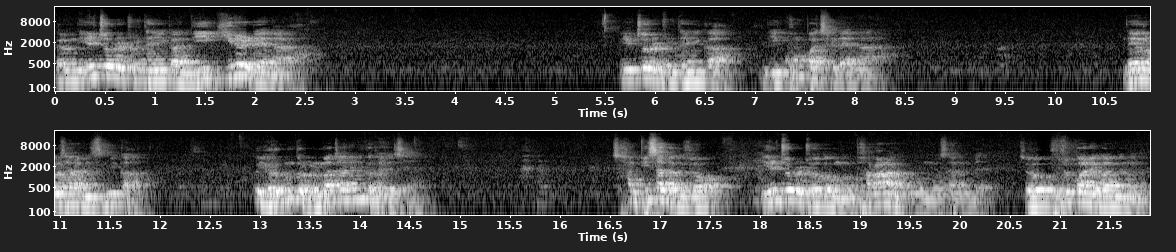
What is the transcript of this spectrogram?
그럼 1조를 줄 테니까 네 귀를 내놔라. 1조를 줄 테니까 네 콩밭을 내놔라. 내놓을 사람 있습니까? 그 여러분들 얼마짜리입니까 도대체? 참 비싸다 그죠? 1조를 줘도 뭐팔 하나 그거 못 사는데 저 부족관에 가면은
